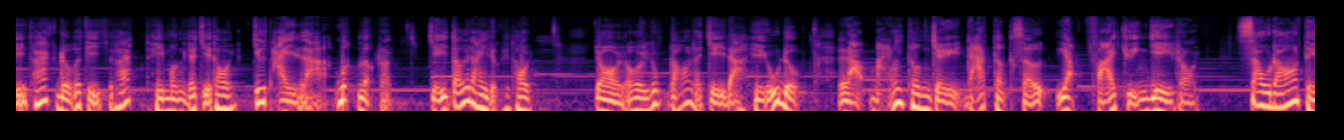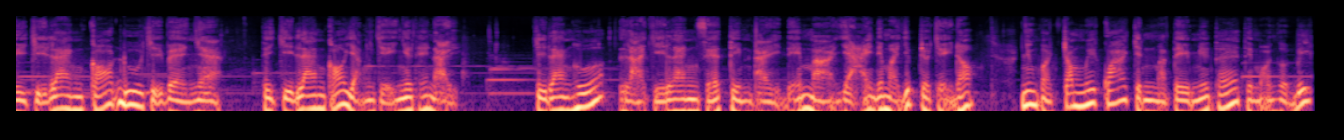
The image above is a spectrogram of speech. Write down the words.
chị thoát được thì chị thoát, thì mừng cho chị thôi. Chứ thầy là bất lực rồi, chỉ tới đây được thì thôi. Trời ơi, lúc đó là chị đã hiểu được là bản thân chị đã thực sự gặp phải chuyện gì rồi. Sau đó thì chị lan có đưa chị về nhà. Thì chị lan có dặn chị như thế này. Chị lan hứa là chị lan sẽ tìm thầy để mà giải, để mà giúp cho chị đó. Nhưng mà trong cái quá trình mà tìm như thế thì mọi người biết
